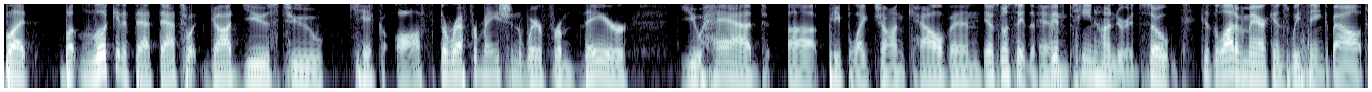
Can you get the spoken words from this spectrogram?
But but looking at that, that's what God used to kick off the Reformation, where from there you had uh, people like John Calvin. Yeah, I was going to say the And- 1500s. So, because a lot of Americans, we think about,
